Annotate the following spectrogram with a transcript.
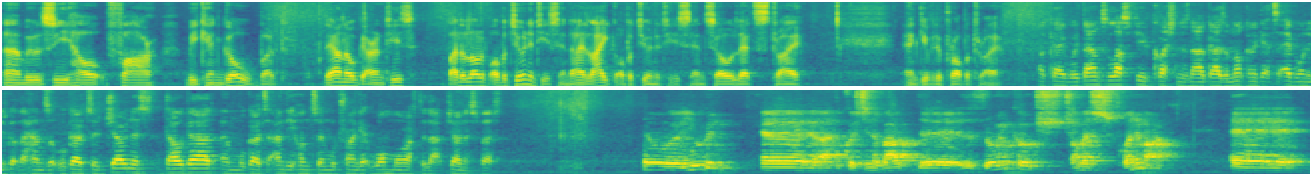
uh, we will see how far we can go. But there are no guarantees, but a lot of opportunities, and I like opportunities. And so let's try and give it a proper try. Okay, we're down to the last few questions now, guys. I'm not going to get to everyone who's got their hands up. We'll go to Jonas Dalgard and we'll go to Andy Hunter and we'll try and get one more after that. Jonas first. So, uh, Jürgen, uh, I have a question about the, the throwing coach, Thomas Grønnemark. Uh,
